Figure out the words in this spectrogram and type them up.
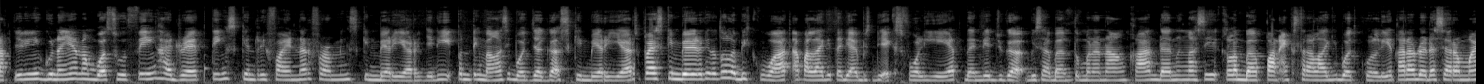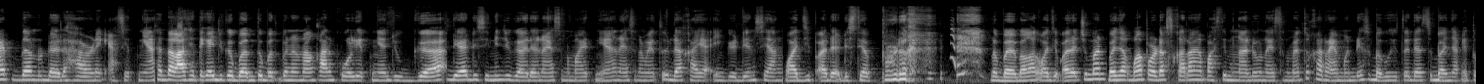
extract. Jadi ini gunanya emang buat soothing, hydrating, skin refiner, firming skin barrier. Jadi penting banget sih buat jaga skin barrier supaya skin barrier kita tuh lebih kuat. Apalagi tadi abis di exfoliate dan dia juga bisa bantu menenangkan dan ngasih kelembapan ekstra lagi buat kulit karena udah ada ceramide dan udah ada hyaluronic acidnya. Centella asiatica juga bantu buat menenangkan kulitnya juga. Dia di sini juga ada niacinamide-nya. Niacinamide itu udah kayak ingredients yang wajib ada di setiap produk. Lebay banget wajib ada cuman banyak banget produk sekarang yang pasti mengandung niacinamide itu karena emang dia sebagus itu dan sebanyak itu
